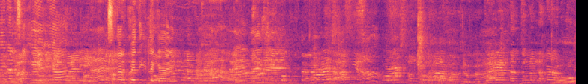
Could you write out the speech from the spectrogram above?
pinalisakyan ka, sa kalpet ilagay. Gaya, nandun na lang. No!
